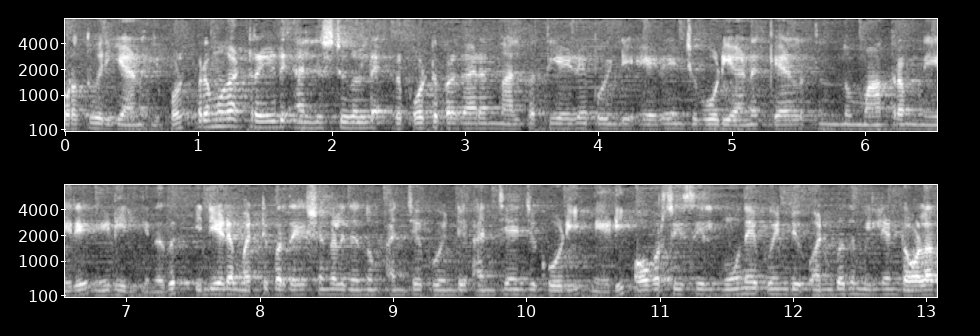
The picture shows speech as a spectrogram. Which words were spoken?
പുറത്തുവരികയാണ് ഇപ്പോൾ. പ്രമുഖ ട്രേഡ് അനലിസ്റ്റുകളുടെ റിപ്പോർട്ട് പ്രകാരം നാൽപ്പത്തിയേഴ് പോയിന്റ് ഏഴ് അഞ്ച് കോടിയാണ് കേരളത്തിൽ നിന്നും മാത്രം നേര് നേടിയിരിക്കുന്നത്. ഇന്ത്യയുടെ മറ്റ് പ്രദേശങ്ങളിൽ നിന്നും അഞ്ച് പോയിന്റ് അഞ്ച് അഞ്ച് കോടി നേടി. ഓവർസീസിൽ മൂന്ന് പോയിന്റ് ഒൻപത് മില്യൺ ഡോളർ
